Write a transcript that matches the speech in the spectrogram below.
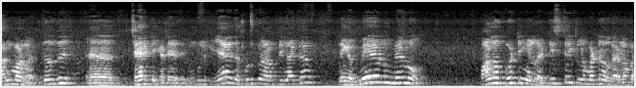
சன்மானம் இது வந்து சேரிட்டி கிடையாது. உங்களுக்கு ஏன் இதை கொடுக்குறோம் அப்படின்னாக்கா நீங்க மேலும் மேலும் பல போட்டிங்கள்ல டிஸ்ட்ரிக்ட்ல மட்டும் இல்லை நம்ம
